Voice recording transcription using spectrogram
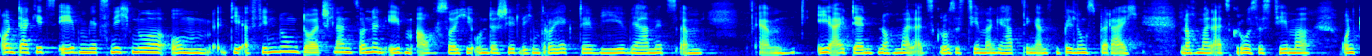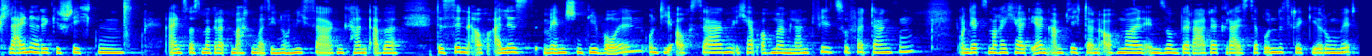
Und da geht es eben jetzt nicht nur um die Erfindung Deutschlands, sondern eben auch solche unterschiedlichen Projekte wie wir haben jetzt ähm, ähm, E-Ident nochmal als großes Thema gehabt, den ganzen Bildungsbereich nochmal als großes Thema und kleinere Geschichten. Eins, was wir gerade machen, was ich noch nicht sagen kann, aber das sind auch alles Menschen, die wollen und die auch sagen, ich habe auch meinem Land viel zu verdanken. Und jetzt mache ich halt ehrenamtlich dann auch mal in so einem Beraterkreis der Bundesregierung mit,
